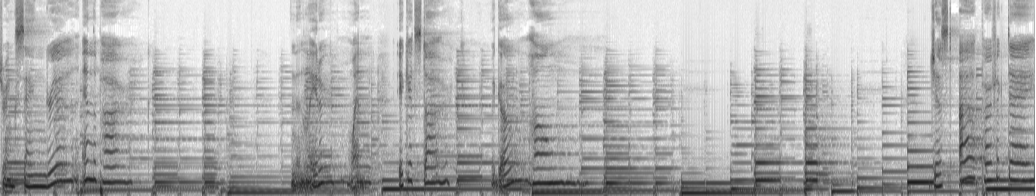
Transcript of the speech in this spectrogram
Drink sangria in the park. And then later, when it gets dark, we go home. Just a perfect day.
